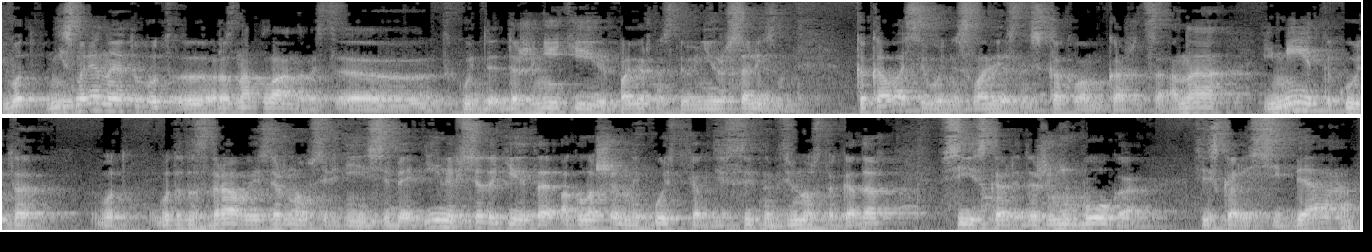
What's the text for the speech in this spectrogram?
И вот, несмотря на эту вот э, разноплановость, э, такой даже некий поверхностный универсализм, какова сегодня словесность, как вам кажется? Она имеет какую-то вот, вот это здравое зерно в середине себя, или все-таки это оглашенный поиск, как действительно в 90-х годах все искали даже не Бога, все искали себя,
